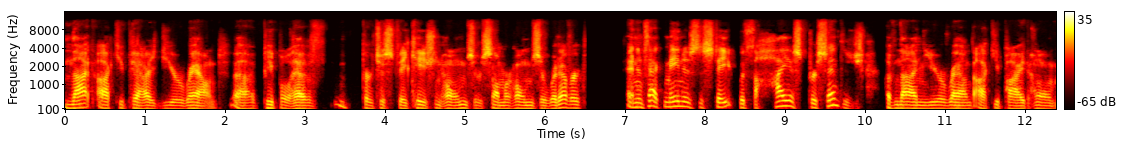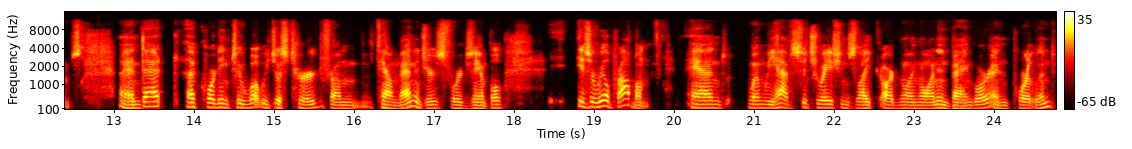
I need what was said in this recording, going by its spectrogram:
not occupied year round. Uh, people have purchased vacation homes or summer homes or whatever. And in fact, Maine is the state with the highest percentage of non year round occupied homes. And that, according to what we just heard from town managers, for example, is a real problem. And when we have situations like are going on in Bangor and Portland,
